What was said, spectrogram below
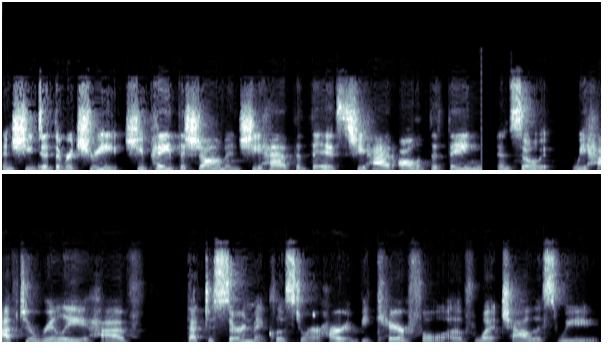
And she did the retreat, she paid the shaman, she had the this, she had all of the things. And so we have to really have that discernment close to our heart and be careful of what chalice we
